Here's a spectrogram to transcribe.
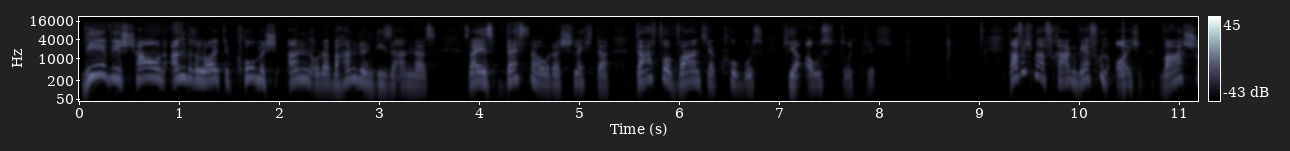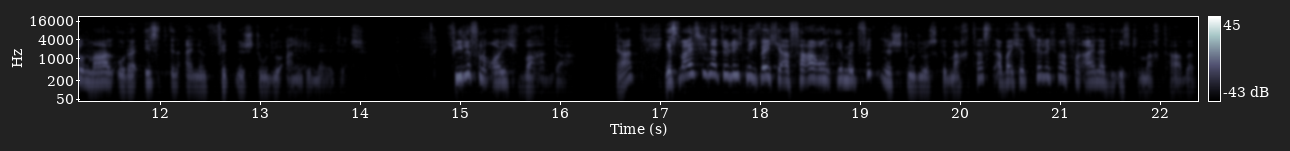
Wehe, wir schauen andere Leute komisch an oder behandeln diese anders, sei es besser oder schlechter. Davor warnt Jakobus hier ausdrücklich. Darf ich mal fragen, wer von euch war schon mal oder ist in einem Fitnessstudio angemeldet? Viele von euch waren da. Ja? Jetzt weiß ich natürlich nicht, welche Erfahrung ihr mit Fitnessstudios gemacht habt, aber ich erzähle euch mal von einer, die ich gemacht habe.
